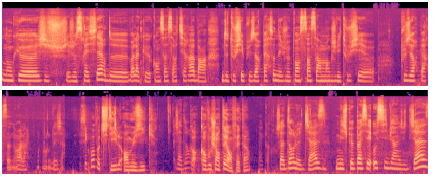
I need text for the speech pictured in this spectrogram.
Donc euh, je, je, serais fière de voilà que quand ça sortira, ben, de toucher plusieurs personnes et je pense sincèrement que je vais toucher plusieurs personnes. Voilà, déjà. C'est quoi votre style en musique? J'adore. Quand, vous chantez, en fait. Hein. J'adore le jazz, mais je peux passer aussi bien du jazz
